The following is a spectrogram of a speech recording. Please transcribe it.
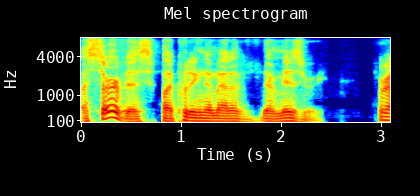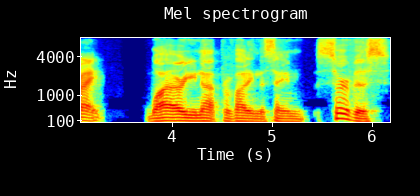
a service by putting them out of their misery right? Why are you not providing the same service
